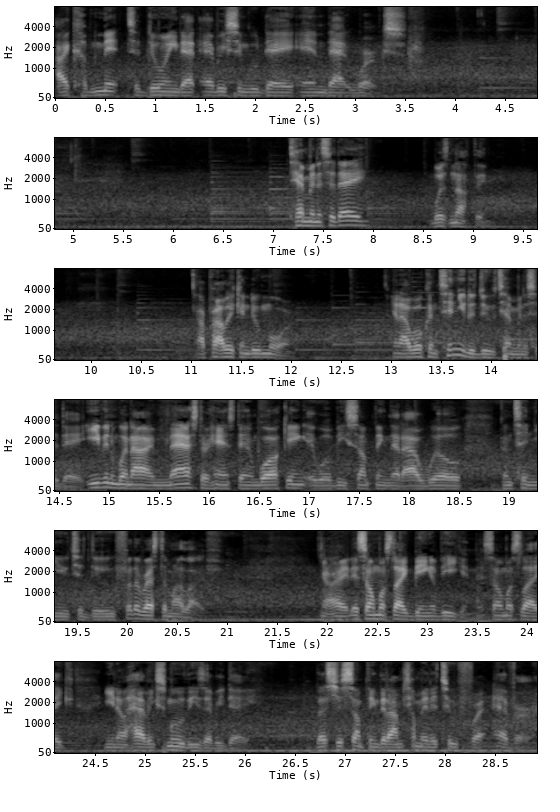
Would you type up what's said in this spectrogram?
I commit to doing that every single day and that works. 10 minutes a day was nothing. I probably can do more. And I will continue to do 10 minutes a day. Even when I master handstand walking, it will be something that I will continue to do for the rest of my life. All right. It's almost like being a vegan. It's almost like, you know, having smoothies every day. That's just something that I'm committed to forever.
